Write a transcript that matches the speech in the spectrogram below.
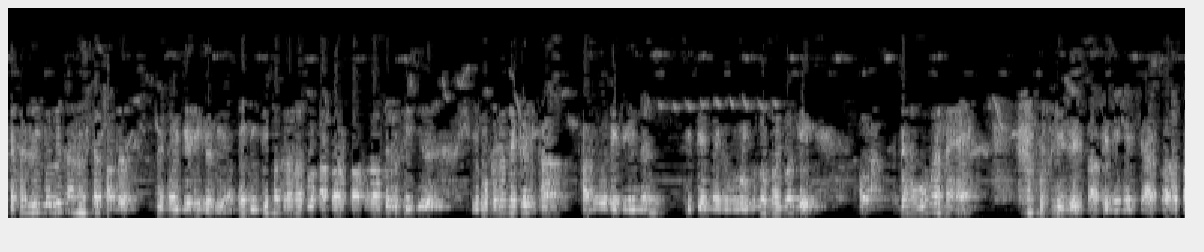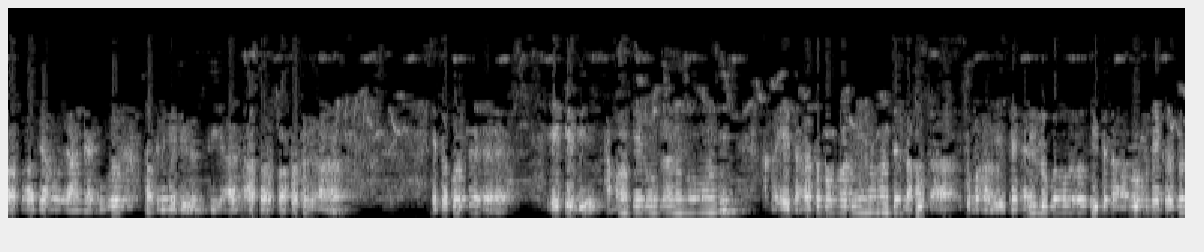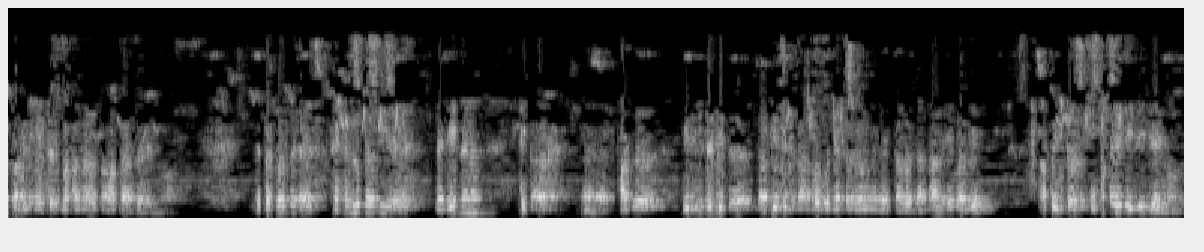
සැකලි වගේ අනිෂ්ට පද වෙන විදිහට ඉඳ තියෙනවා. මේ කිසිම කරන්න පුළුවන් අත්පාස්පාසනකට සීජ යොමු කරන එක ටිකක් පදව හිතින්න හිතෙන් මේක වුණොත් මොන වගේ දැන් ඕක නැහැ. සති නිමේෂ අත්පාස්පාස යන යන්නේ නැතුව සති නිමේෂ ඉඳන් තියාගෙන අත්පාස්පාස කරනවා. එතකොට ඒකෙදි තමන් තේරුම් ගන්න ඕනේ කයේ දහස බව වගේම දැන් ලහුත ස්වභාවයේ සැහැල්ලු බව හිතට ආරෝපණය කරගෙන පරිණිමිත බහගන්න තමයි කරගෙනවා. එතකොට සැහැල්ලු ගතිය වැඩින ටිකක් අද විදිහට සිත ගතිය සිතට ආරෝපණය කරගෙන ඉස්සර ගන්න ඒ වගේ අපිට උපයි දෙවි වෙනවා.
